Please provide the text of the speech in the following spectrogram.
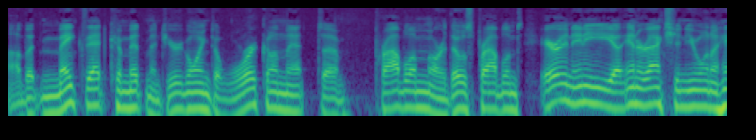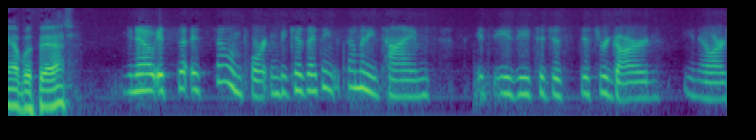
Uh, but make that commitment. You're going to work on that uh, problem or those problems. Erin, any uh, interaction you want to have with that? You know, it's it's so important because I think so many times it's easy to just disregard, you know, our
